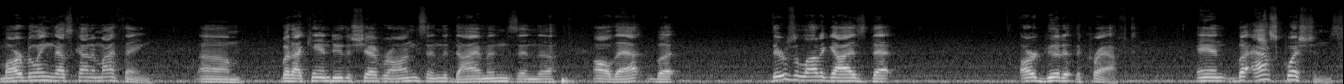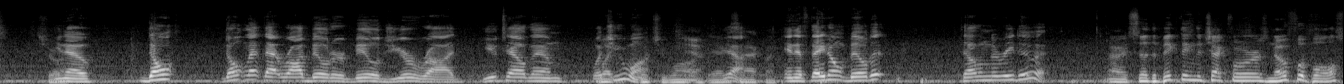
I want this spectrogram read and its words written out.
marbling, that's kind of my thing. Um, but I can do the chevrons and the diamonds and the all that. But there's a lot of guys that are good at the craft. And but ask questions. Sure. You know, don't don't let that rod builder build your rod. You tell them what, you want. What you want. Yeah. Yeah, Yeah. exactly. And if they don't build it, tell them to redo it. All right. So the big thing to check for is no footballs.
